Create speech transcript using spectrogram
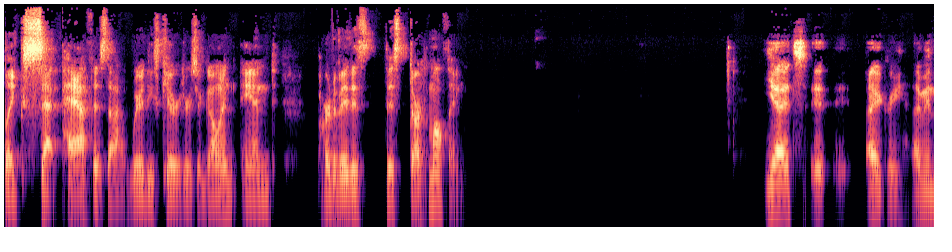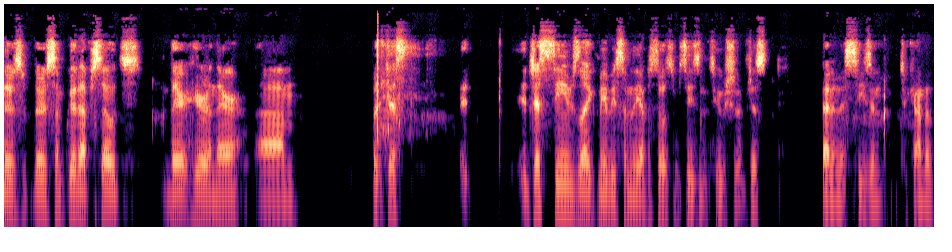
like set path as to where these characters are going, and part of it is this Darth Maul thing. Yeah, it's it, it, I agree. I mean, there's there's some good episodes there here and there, um, but it just it it just seems like maybe some of the episodes from season two should have just been in this season to kind of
